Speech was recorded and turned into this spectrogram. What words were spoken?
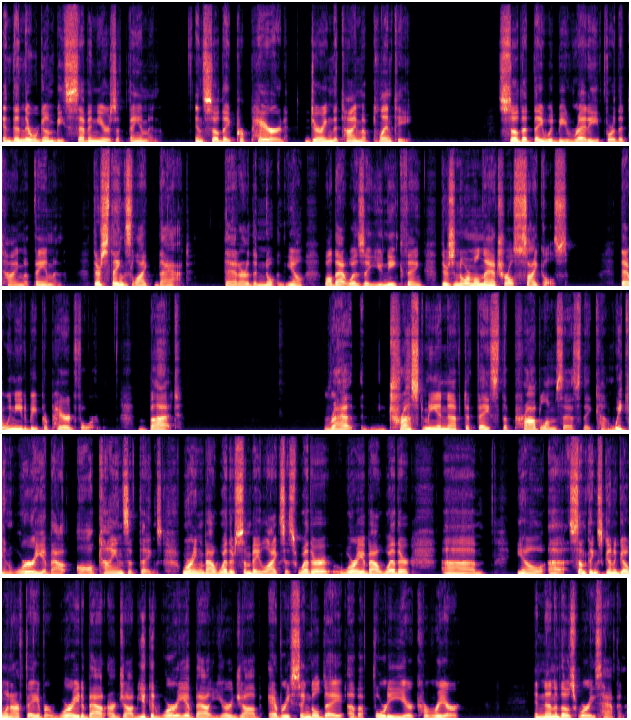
And then there were going to be seven years of famine. And so they prepared during the time of plenty so that they would be ready for the time of famine. There's things like that that are the you know while that was a unique thing there's normal natural cycles that we need to be prepared for but Ra- trust me enough to face the problems as they come. We can worry about all kinds of things, worrying about whether somebody likes us, whether worry about whether um, you know uh, something's going to go in our favor, worried about our job. You could worry about your job every single day of a 40 year career, and none of those worries happen.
